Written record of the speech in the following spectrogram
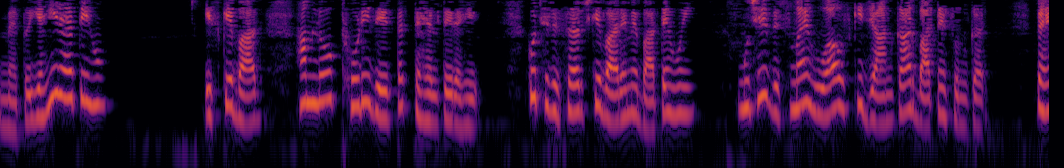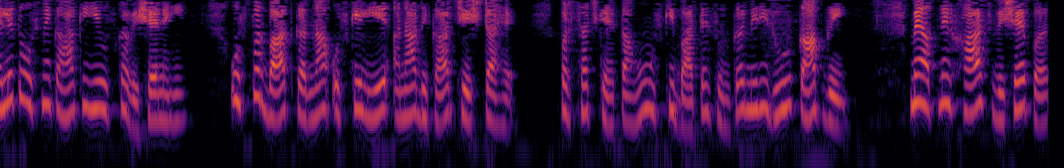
میں تو یہیں رہتی ہوں۔ اس کے بعد ہم لوگ تھوڑی دیر تک ٹہلتے رہے۔ کچھ ریسرچ کے بارے میں باتیں ہوئی مجھے وسمے ہوا اس کی جانکار باتیں سن کر۔ پہلے تو اس نے کہا کہ یہ اس کا وشے نہیں۔ اس پر بات کرنا اس کے لیے انادھکار چیشٹا ہے۔ پر سچ کہتا ہوں، اس کی باتیں سن کر میری روح کانپ گئی۔ میں اپنے خاص وشے پر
